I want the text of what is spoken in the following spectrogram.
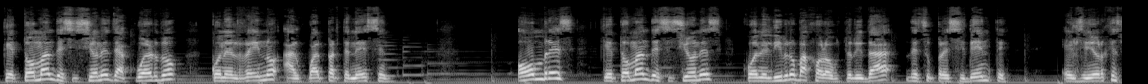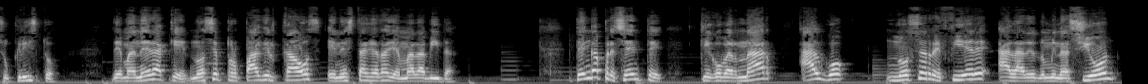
que toman decisiones de acuerdo con el reino al cual pertenecen. Hombres que toman decisiones con el libro bajo la autoridad de su presidente, el Señor Jesucristo, de manera que no se propague el caos en esta guerra llamada vida. Tenga presente que gobernar algo no se refiere a la denominación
